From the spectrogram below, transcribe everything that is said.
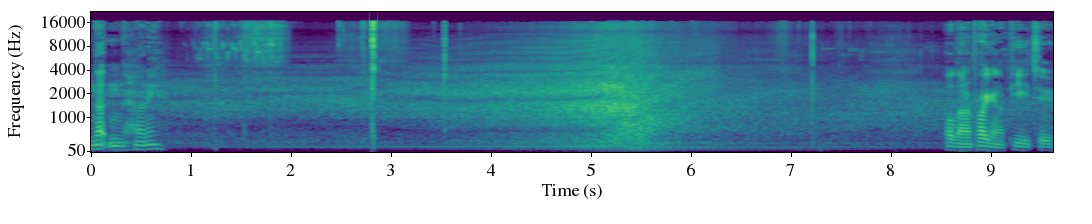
Nothing honey. Hold on, I'm probably gonna pee too.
